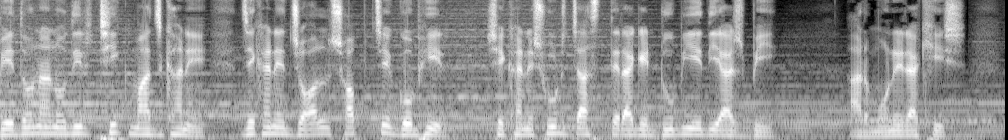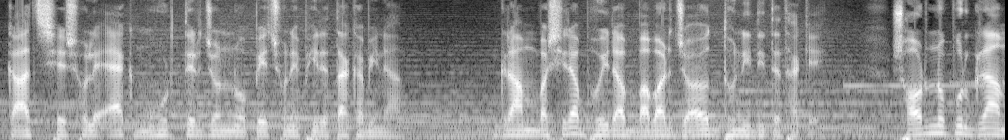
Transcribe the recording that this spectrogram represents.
বেদনা নদীর ঠিক মাঝখানে, যেখানে জল সবচেয়ে গভীর, সেখানে সূর্যাস্তের আগে ডুবিয়ে দিয়ে আসবি। আর মনে রাখিস, কাজ শেষ হলে এক মুহূর্তের জন্য পেছনে ফিরে তাকাবি না। গ্রামবাসীরা ভৈরব বাবার জয়ধ্বনি দিতে থাকে। স্বর্ণপুর গ্রাম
